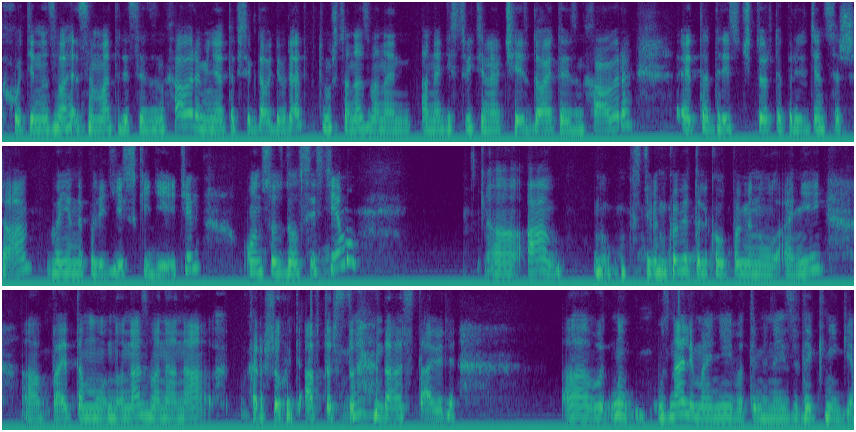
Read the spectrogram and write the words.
хоть и называется матрица Эйзенхауэра, меня это всегда удивляет, потому что названа она действительно в честь Дуайта Эйзенхауэра. Это 34-й президент США, военно-политический деятель. Он создал систему, а, а ну, Стивен Кови только упомянул о ней, а, поэтому ну, названа она хорошо, хоть авторство да, оставили. А, ну, узнали мы о ней вот именно из этой книги.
